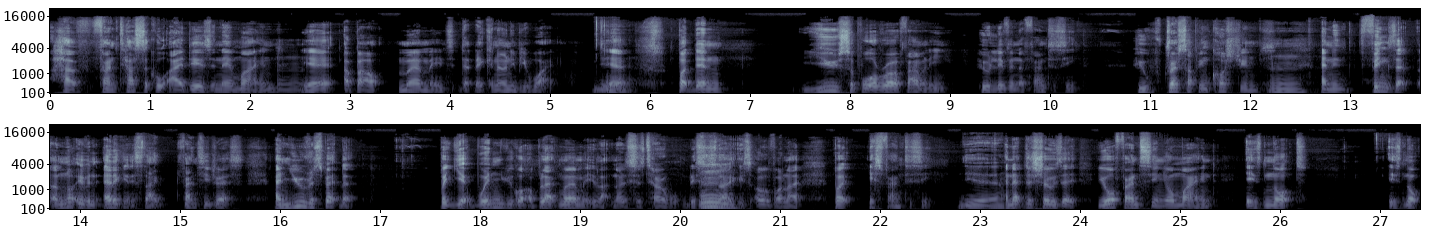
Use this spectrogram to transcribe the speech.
have fantastical ideas in their mind, mm. yeah, about mermaids that they can only be white, yeah. But then you support a royal family who live in a fantasy, who dress up in costumes mm. and in things that are not even elegant. It's like fancy dress, and you respect that. But yet, when you got a black mermaid, you're like, no, this is terrible. This is like mm. it's over. Like, but it's fantasy, Yeah. and that just shows that your fantasy in your mind is not is not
